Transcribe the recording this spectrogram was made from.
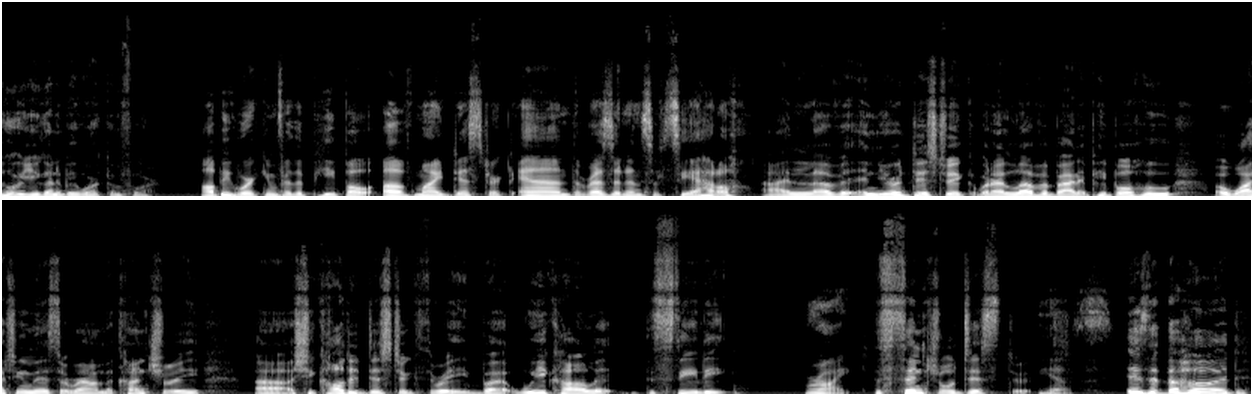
who are you going to be working for? I'll be working for the people of my district and the residents of Seattle. I love it. And your district, what I love about it, people who are watching this around the country, uh, she called it District 3, but we call it the CD. Right. The Central District. Yes. Is it the hood?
